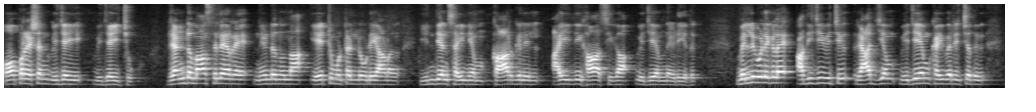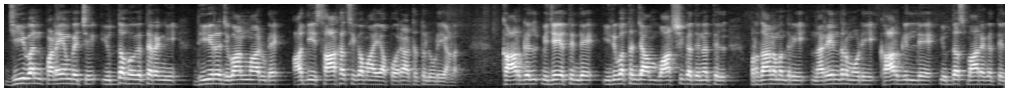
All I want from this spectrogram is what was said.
ഓപ്പറേഷൻ വിജയ് വിജയിച്ചു. രണ്ട് മാസത്തിലേറെ നീണ്ടുനിന്ന ഏറ്റുമുട്ടലിലൂടെയാണ് ഇന്ത്യൻ സൈന്യം കാർഗിലിൽ ഐതിഹാസിക വിജയം നേടിയത്. വെല്ലുവിളികളെ അതിജീവിച്ച് രാജ്യം വിജയം കൈവരിച്ചത് ജീവൻ പണയം വെച്ച് യുദ്ധമുഖത്തിറങ്ങി ധീരജവാന്മാരുടെ അതിസാഹസികമായ പോരാട്ടത്തിലൂടെയാണ്. കാർഗിൽ വിജയത്തിന്റെ ഇരുപത്തഞ്ചാം വാർഷിക ദിനത്തിൽ പ്രധാനമന്ത്രി നരേന്ദ്രമോദി കാർഗിലിലെ യുദ്ധസ്മാരകത്തിൽ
